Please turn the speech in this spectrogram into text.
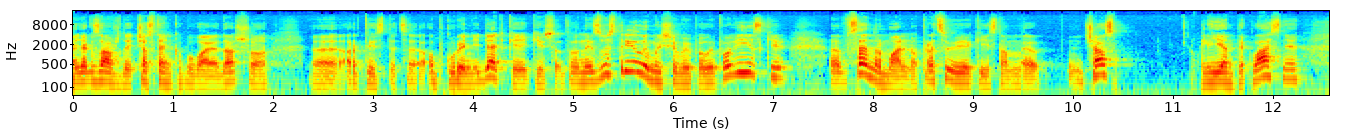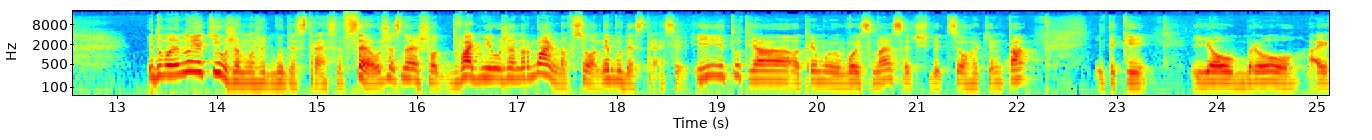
Е, як завжди, частенько буває, да, що е, артисти це обкурені дядьки, які от вони зустріли, ми ще випили по віскі. Е, все нормально. Працює якийсь там е, час, клієнти класні. І думаю, ну які вже можуть бути стреси? Все, вже знаєш, що два дні вже нормально, все, не буде стресів. І тут я отримую voice message від цього кінта, і такий Yo, bro, I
